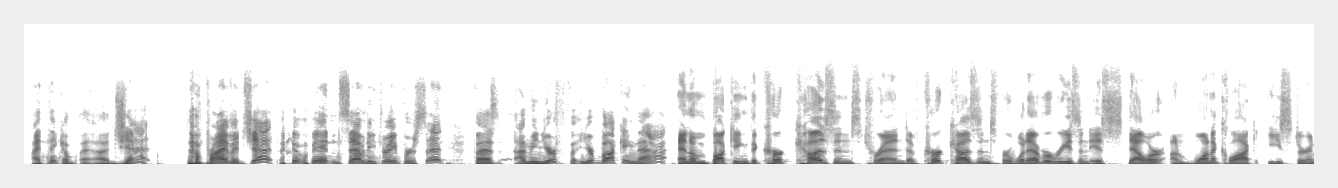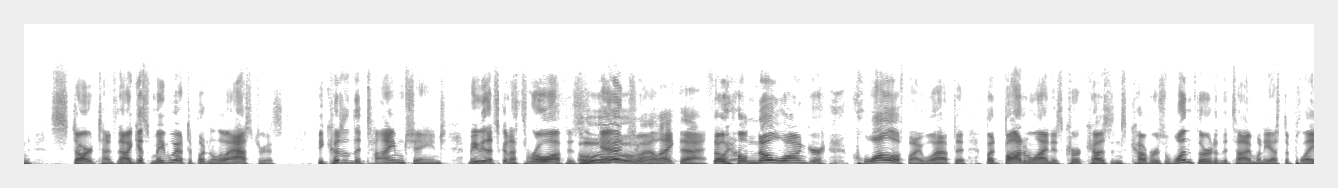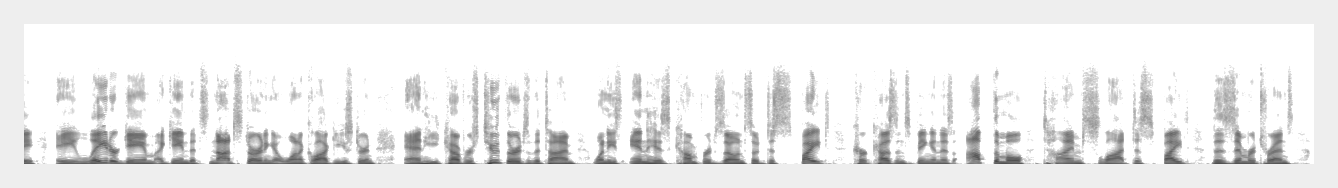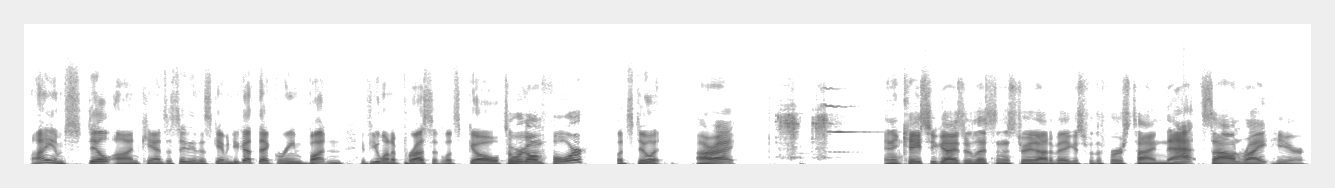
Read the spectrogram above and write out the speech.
I think a, a jet, a private jet, hitting 73 percent. Fez, I mean, you're you're bucking that. And I'm bucking the Kirk Cousins trend of Kirk Cousins, for whatever reason, is stellar on one o'clock Eastern start times. Now, I guess maybe we have to put in a little asterisk because of the time change. Maybe that's going to throw off his Ooh, schedule. I like that. So he'll no longer qualify. We'll have to. But bottom line is Kirk Cousins covers one third of the time when he has to play a later game, a game that's not starting at one o'clock Eastern, and he covers two thirds of the time when he's in his comfort zone. So despite Kirk Cousins being in his optimal time slot, despite the Zimmer trends, I am still on Kansas City in this game. And you got that green button. If you want to press it, let's go. So we're going four. Let's do it. All right. And in case you guys are listening straight out of Vegas for the first time, that sound right here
